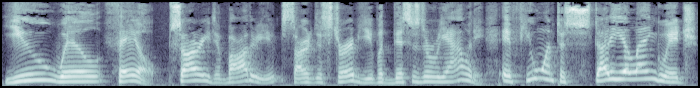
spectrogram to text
you will fail. Sorry to bother you, sorry to disturb you, but this is the reality. If you want to study a language,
